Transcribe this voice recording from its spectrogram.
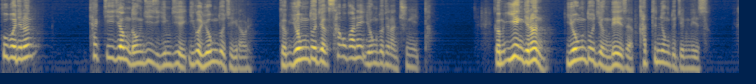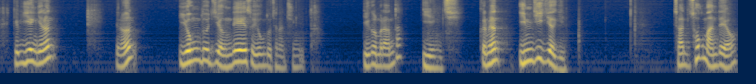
후보지는 택지 지역, 농지 지역, 임지 지역 이걸 용도 지역이라고 그래요. 그럼 용도 지역 상호간에 용도 전환 중에 있다. 그럼 이행지는 용도 지역 내에서 같은 용도 지역 내에서. 그럼 이행지는 이는 용도 지역 내에서 용도 전환 중에 있다. 이걸 뭐라 한다? 이행지. 그러면 임지 지역이 저한테 속으면 안 돼요.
